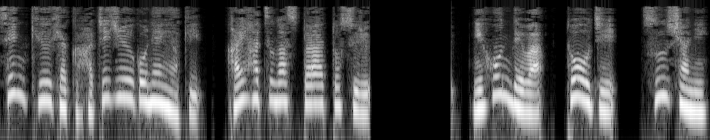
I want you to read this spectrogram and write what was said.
1985年秋、開発がスタートする。日本では当時、数社に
